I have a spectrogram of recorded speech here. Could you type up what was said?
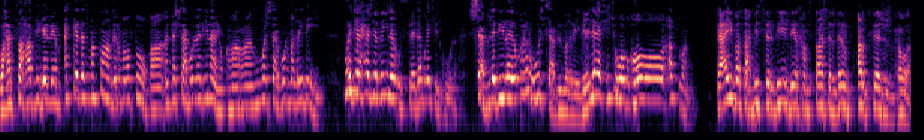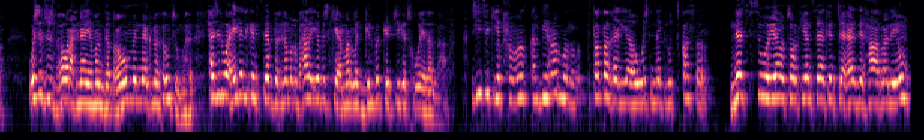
واحد الصحفي قال لهم أكدت مصادر موثوقه أن الشعب الذي لا يقهر هو الشعب المغربي. وهذه حاجة باينه أستاذة بغيتي تقولها. الشعب الذي لا يقهر هو الشعب المغربي. علاش حيت هو مقهور أصلا. عيب صاحبي السردين داير 15 درهم في أرض فيها جوج بحورة. واش جوج بحورة حنايا ما نقطعوهم من ناكلو حوتهم؟ الحاجة الوحيدة اللي كنستافدو حنا من البحر هي فاش كيعمر لك قلبك كتمشي كتخوي على البحر. جيتك يا بحر قلبي عامر. بطاطا غالية واش ناكلو تقاصر ناس في سوريا وتركيا مساكن تعازي حاره ليهم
